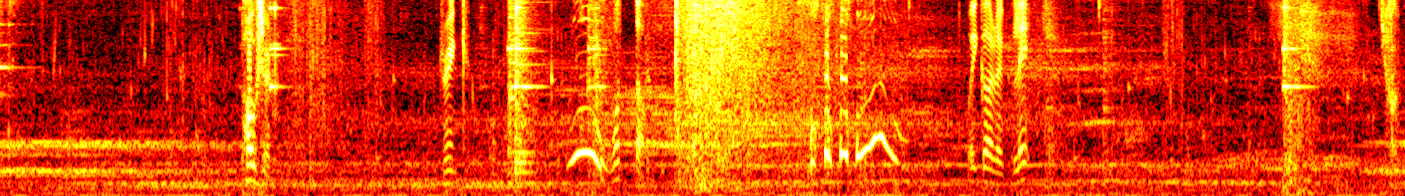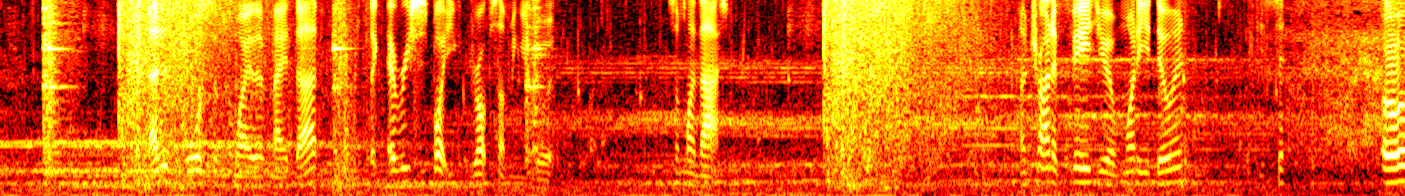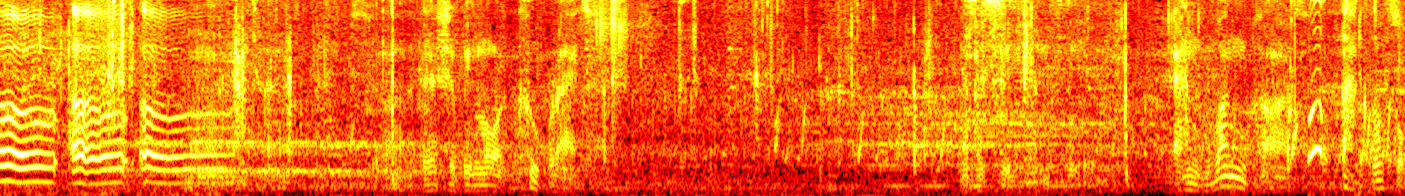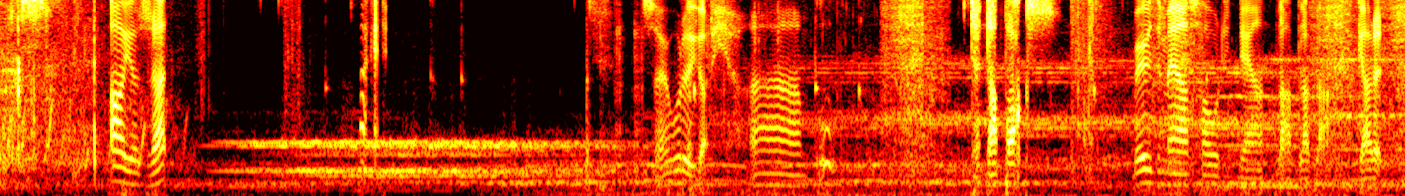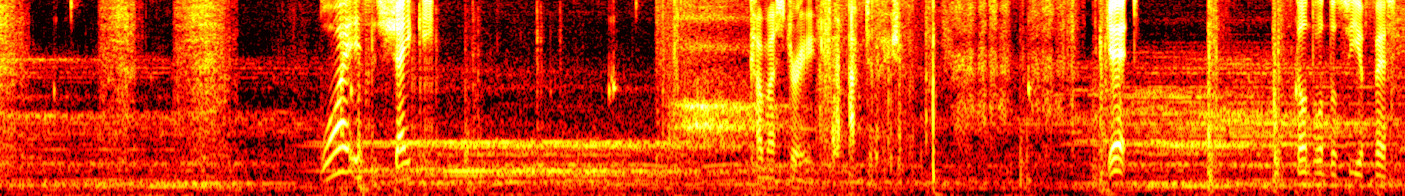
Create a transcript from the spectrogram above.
Potion! Drink. Woo! What the We got a glitch. That is awesome the way they've made that. It's like every spot you can drop something into it. Something like that. I'm trying to feed you, and what are you doing? You say, oh, oh, oh. Uh, there should be more coop rats. And one part aqua fortis. I'll use that. Okay. So what do we got here? Um, ooh. Tinderbox. Move the mouse holding down. Blah blah blah. Got it. Why is it shaking? Chemistry activation. Don't want to see your face.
